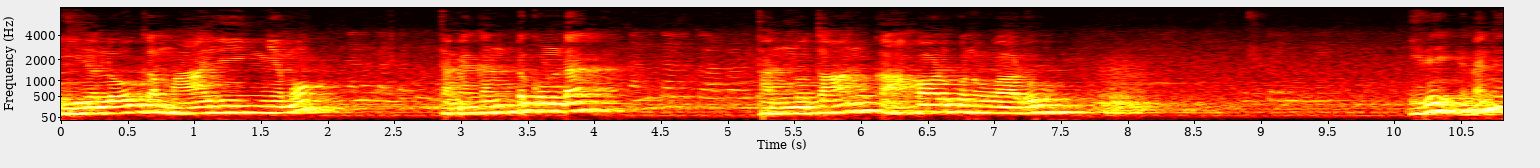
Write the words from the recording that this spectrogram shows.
ఇహలోక మాలిన్యము తనకంటకుండా తను తన్ను తాను కాపాడుకునేవాడు ఇదే కదండి?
